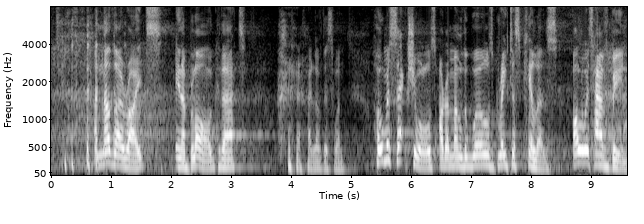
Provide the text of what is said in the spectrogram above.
Another writes in a blog that, I love this one, homosexuals are among the world's greatest killers, always have been.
